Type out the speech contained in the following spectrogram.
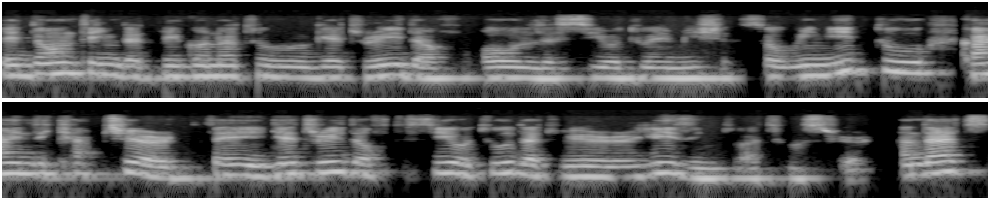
they don't think that we're going to get rid of all the CO2 emissions. So we need to kind of capture, they get rid of the CO2 that we're releasing to atmosphere. And that's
